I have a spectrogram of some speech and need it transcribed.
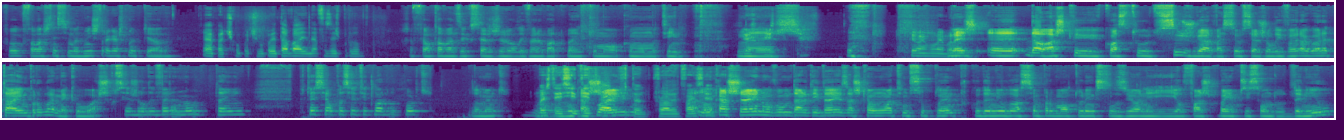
Foi o que falaste em cima de mim, estragaste uma piada. Ah, pá, desculpa, desculpa, eu estava ainda a fazer as perguntas. Rafael estava a dizer que o Sérgio Oliveira bate bem como, como o Moutinho. Mas. Também me lembrei. Mas, uh, não, acho que quase tudo, se jogar, vai ser o Sérgio Oliveira. Agora está em problema. É que eu acho que o Sérgio Oliveira não tem potencial para ser titular do Porto. Lamento. Mas tem sido titular, achei, portanto, provavelmente vai ah, ser. Nunca achei, não vou mudar de ideias. Acho que é um ótimo suplente, porque o Danilo há sempre uma altura em que se lesiona e ele faz bem a posição do Danilo.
